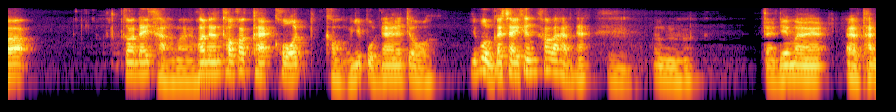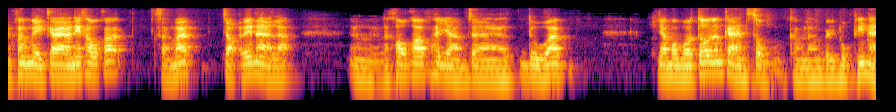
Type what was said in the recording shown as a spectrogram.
ก็ ก็ได้ข่าวมา เพราะฉะนั้นเขาก็แคร็กโค้ดของญี่ปุ่นได้นะโจ ญี่ปุ่นก็ใช้เครื่องเข้ารหัสนะอืมอืมแต่เดี๋ยวมาเอ่อทางฝั่งอเมริกานี่เขาก็สามารถเจาะได้นานละเออแล้วเขาก็พยายามจะดูว่ายามาโมโตะต้องการส่งกำลังไปบุกที่ไหน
